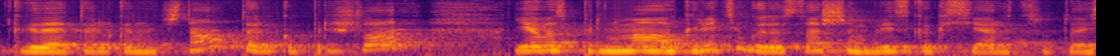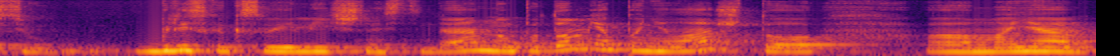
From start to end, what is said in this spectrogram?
когда я только начинала, только пришла, я воспринимала критику достаточно близко к сердцу, то есть близко к своей личности, да, но потом я поняла, что э, моя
